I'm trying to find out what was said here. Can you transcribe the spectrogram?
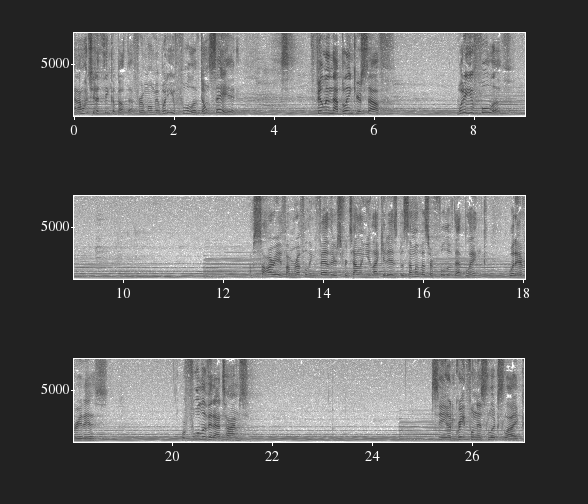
And I want you to think about that for a moment. What are you full of? Don't say it. Fill in that blank yourself. What are you full of? I'm sorry if I'm ruffling feathers for telling you like it is, but some of us are full of that blank, whatever it is. We're full of it at times. See, ungratefulness looks like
